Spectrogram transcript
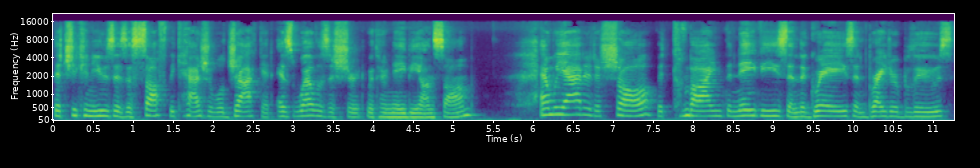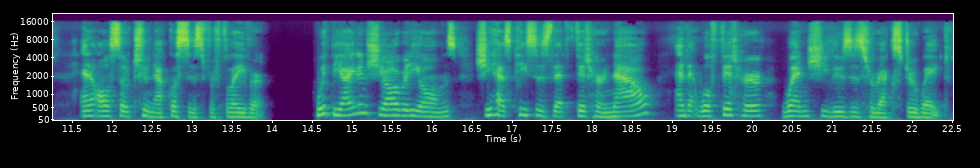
that she can use as a softly casual jacket as well as a shirt with her navy ensemble. And we added a shawl that combined the navies and the grays and brighter blues and also two necklaces for flavor. With the items she already owns, she has pieces that fit her now and that will fit her when she loses her extra weight.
